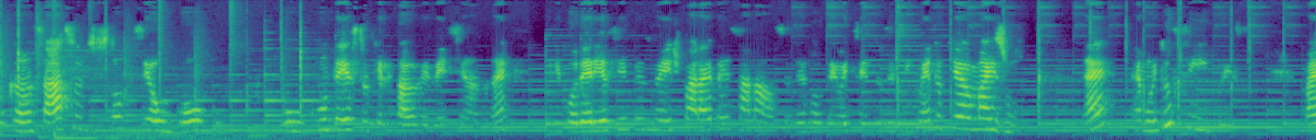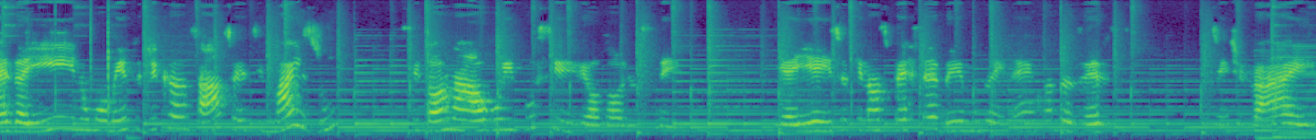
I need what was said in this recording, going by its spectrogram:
O cansaço distorceu um pouco o contexto que ele estava vivenciando, né? Ele poderia simplesmente parar e pensar, não, se eu derrotei 850, o que é mais um? Né? É muito simples. Mas aí, no momento de cansaço, esse mais um se torna algo impossível aos olhos dele. E aí é isso que nós percebemos aí, né? Quantas vezes a gente vai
